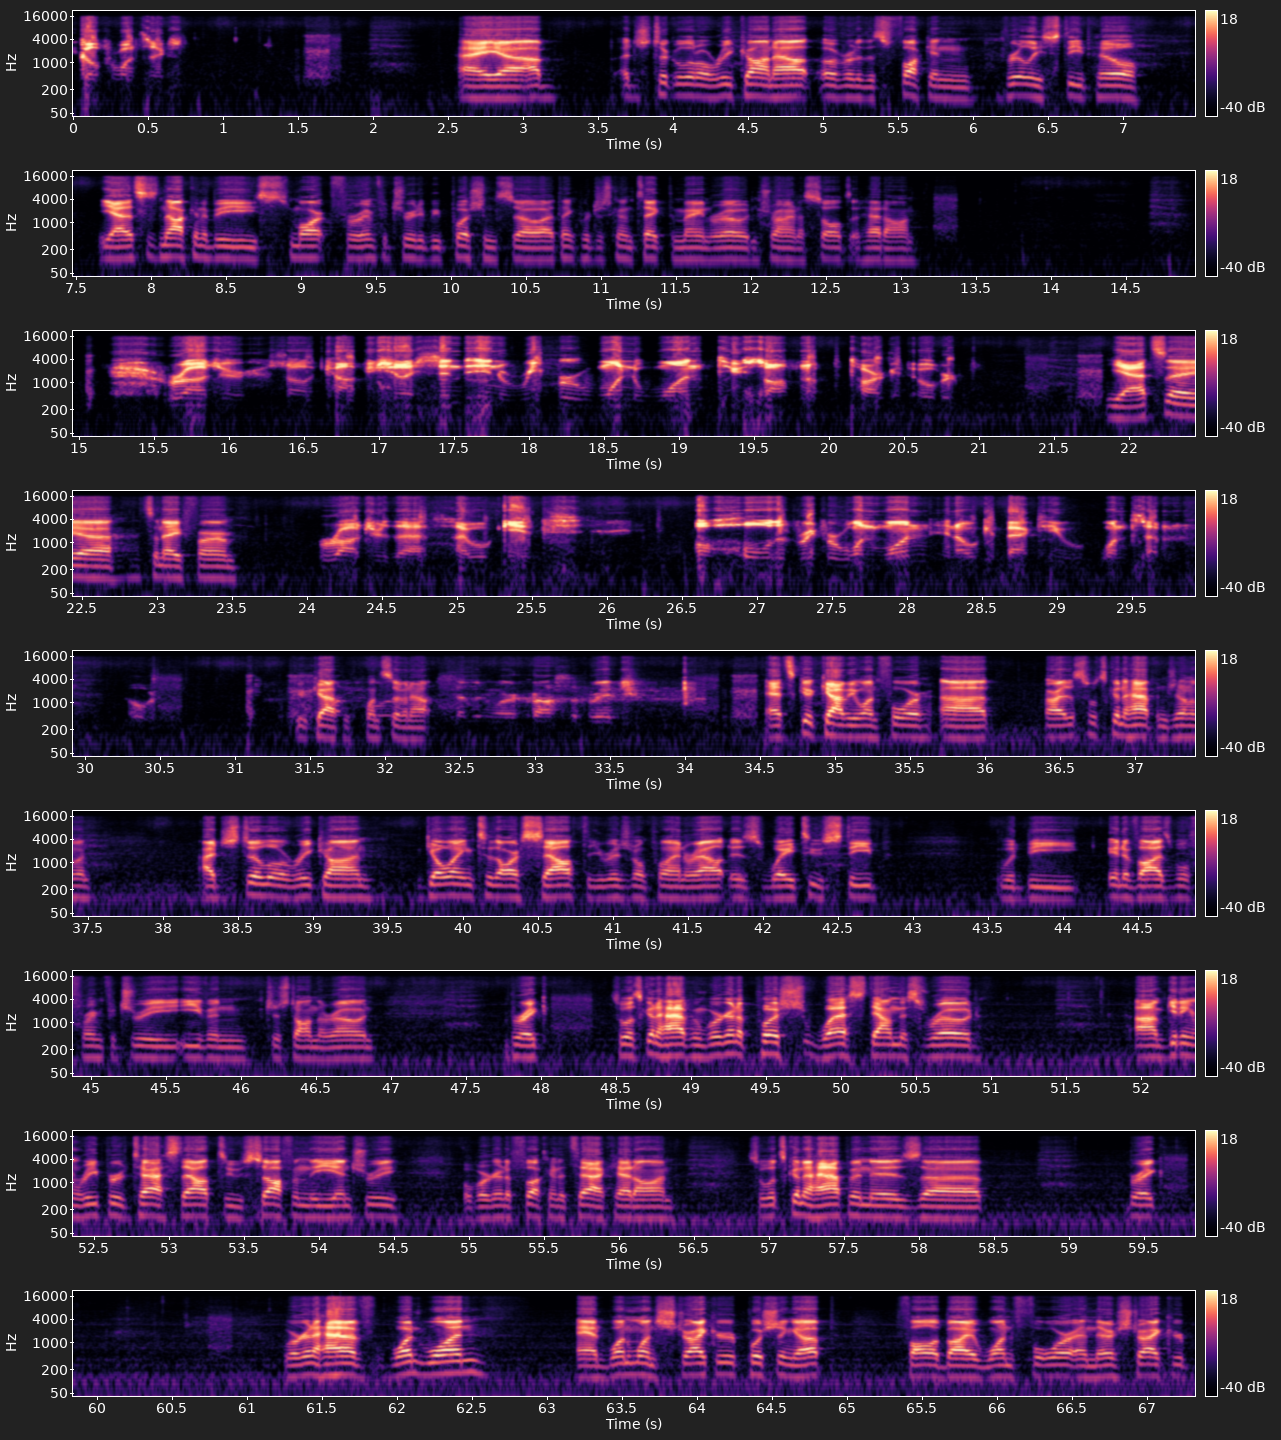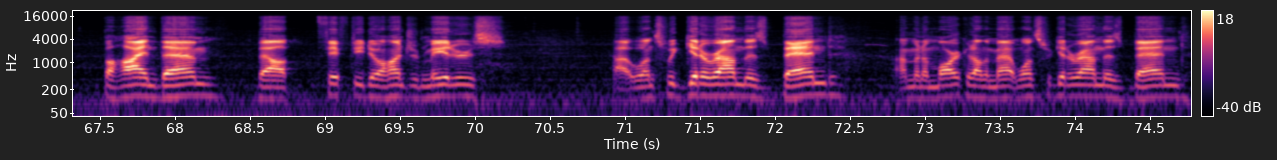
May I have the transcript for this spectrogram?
Go for one six. Hey, uh, I, I just took a little recon out over to this fucking really steep hill. Yeah, this is not going to be smart for infantry to be pushing, so I think we're just going to take the main road and try and assault it head on. Roger, solid copy. Should I send in Reaper 1-1 to soften up the target? Over. Yeah, it's a uh, it's an A firm. Roger that. I will get a hold of Reaper 1-1 and I will get back to you 1-7. Over. Good copy. One seven out. Seven, we're across the bridge. That's good copy. One four. Uh, all right, this is what's going to happen, gentlemen. I just did a little recon. Going to our south, the original plan route is way too steep. Would be inadvisable for infantry, even just on their own. Break. So what's going to happen? We're going to push west down this road. I'm getting Reaper tasked out to soften the entry, but we're going to fucking attack head on. So what's going to happen is, uh, break. We're going to have 1-1 and 1-1 striker pushing up, followed by 1-4 and their striker behind them, about 50 to 100 meters. Uh, once we get around this bend, I'm going to mark it on the map. Once we get around this bend,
